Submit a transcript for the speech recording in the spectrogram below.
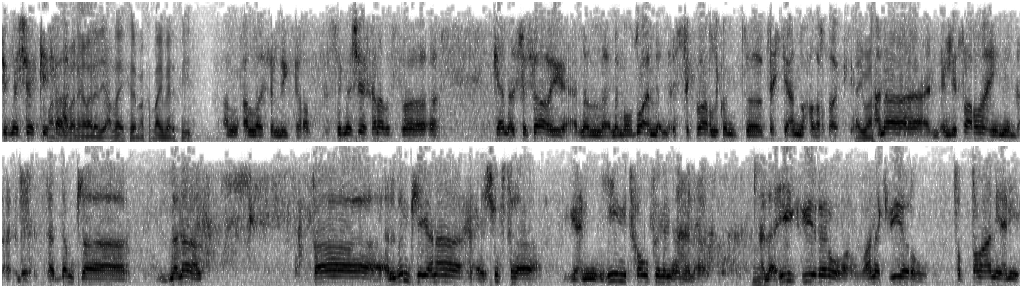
سيدنا الشيخ كيف حالك؟ مرحبا يا ولدي. الله يكرمك الله يبارك فيك. ال- الله يخليك يا رب. سيدنا الشيخ أنا بس آه، كان استفساري لل- لموضوع ال- الاستكبار اللي كنت تحكي عنه حضرتك. أيوة. أنا اللي صار معي اني تقدمت ل- لناس. فالبنت اللي أنا شفتها يعني هي متخوفة من أهلها. هلا هي كبيرة وأنا كبير فطبعا يعني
